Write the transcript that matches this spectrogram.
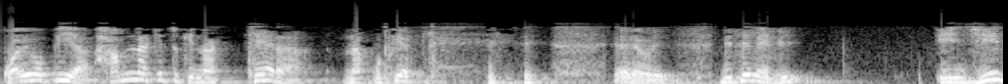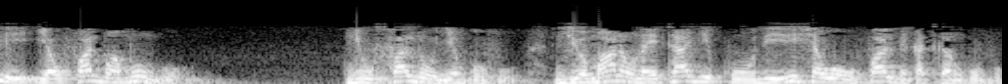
Kwa hiyo pia hamna kitu kina kera na kutia anyway niseme hivi injili ya ufalme wa mungu ni ufalme wenye nguvu. Ndio maana unahitaji kuudhihirisha huo ufalme katika nguvu.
